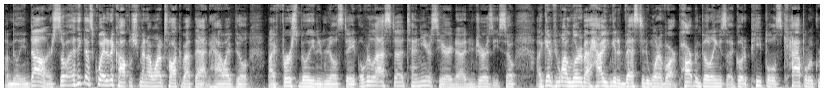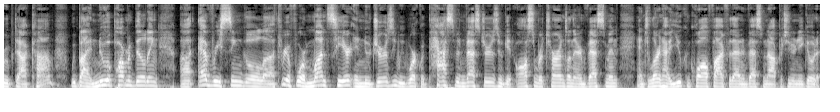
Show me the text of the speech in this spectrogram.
a million dollars. So I think that's quite an accomplishment. I want to talk about that and how I built my first million in real estate over the last uh, 10 years here in uh, New Jersey. So again, if you want to learn about how you can get invested in one of our apartment buildings, uh, go to peoplescapitalgroup.com. We buy a new apartment building uh, every single uh, three or four months here in New Jersey. We work with passive investors who get awesome returns on their investment. And to learn how you can qualify for that investment opportunity, go to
